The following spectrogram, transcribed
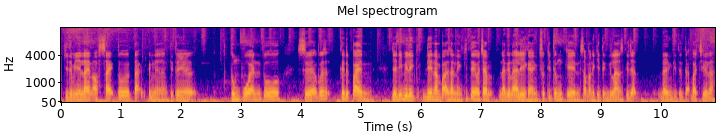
kita punya line of sight tu tak kena. Kita punya tumpuan tu se apa ke depan. Jadi bila dia nampak sana kita macam nak kena alihkan. So kita mungkin sama ada kita glance kejap dan kita tak baca lah.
